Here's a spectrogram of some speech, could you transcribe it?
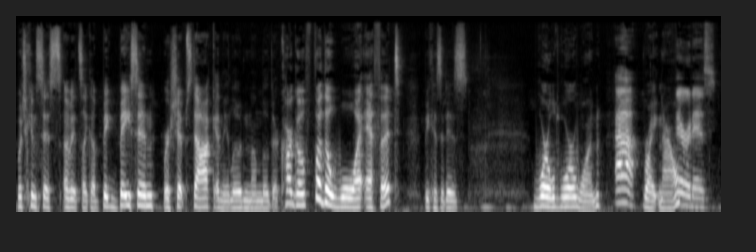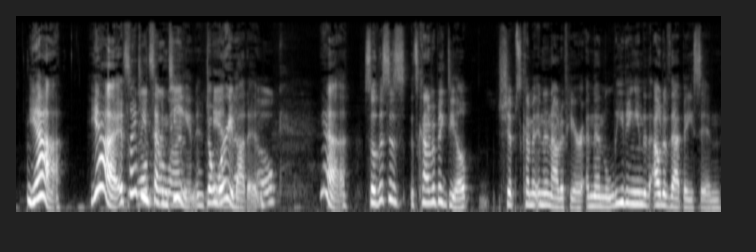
which consists of it's like a big basin where ships dock and they load and unload their cargo for the war effort because it is World War One Ah, right now. there it is. Yeah. Yeah, it's 1917. Don't worry about it. Okay. Yeah. So this is it's kind of a big deal. Ships come in and out of here and then leading into the, out of that basin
